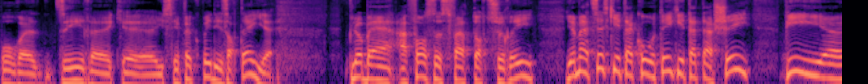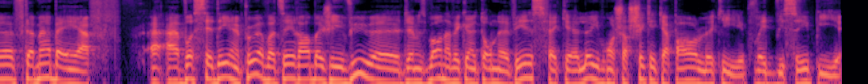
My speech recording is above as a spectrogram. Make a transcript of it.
pour euh, dire euh, qu'il s'est fait couper des orteils. Puis là, ben, à force de se faire torturer, il y a Mathis qui est à côté, qui est attaché, puis finalement, ben, elle, va céder un peu, elle va dire Ah ben j'ai vu James Bond avec un tournevis, fait que là ils vont chercher quelque part là, qui pouvait être vissé, puis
